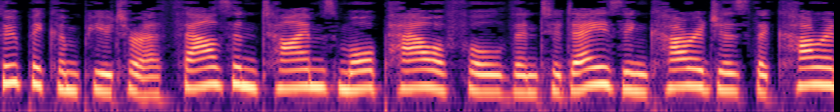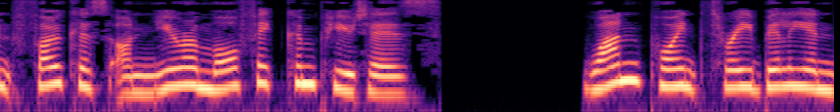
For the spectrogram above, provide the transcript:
supercomputer a thousand times more powerful than today's encourages the current focus on neuromorphic computers. $1.3 billion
